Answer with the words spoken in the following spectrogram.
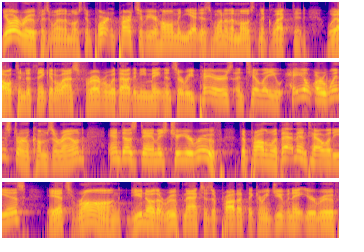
Your roof is one of the most important parts of your home and yet is one of the most neglected. We all tend to think it'll last forever without any maintenance or repairs until a hail or windstorm comes around and does damage to your roof. The problem with that mentality is it's wrong. Do you know that Roof Maxx is a product that can rejuvenate your roof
